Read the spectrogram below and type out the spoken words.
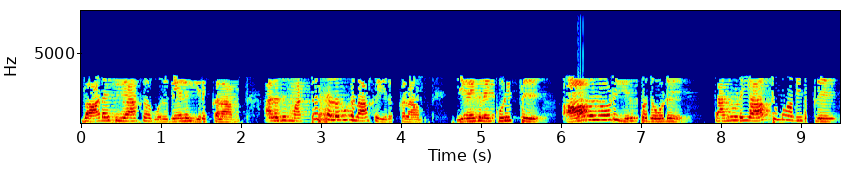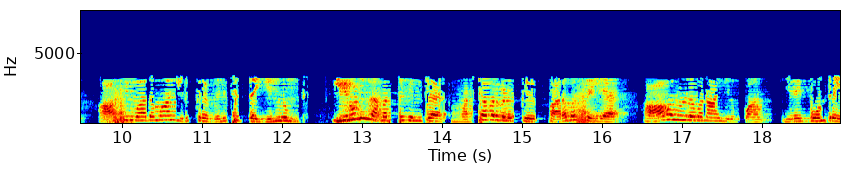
வாடகையாக ஒருவேளை இருக்கலாம் அல்லது மற்ற செலவுகளாக இருக்கலாம். இவைகளை குறித்து ஆவலோடு இருப்பதோடு தன்னுடைய ஆத்மாவிற்கு ஆசீர்வாதமாய் இருக்கிற வெளிச்சத்தை இன்னும் இருளில் அமர்த்துகின்ற மற்றவர்களுக்கு பரவ செய்ய ஆவலுள்ளவனாய் இருப்பான். இதை போன்றே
